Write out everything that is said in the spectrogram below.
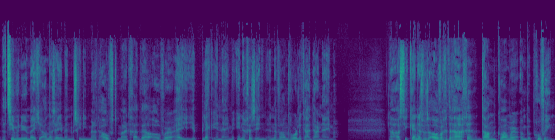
dat zien we nu een beetje anders. Je bent misschien niet meer het hoofd, maar het gaat wel over hey, je plek innemen in een gezin en de verantwoordelijkheid daar nemen. Nou, als die kennis was overgedragen, dan kwam er een beproeving.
